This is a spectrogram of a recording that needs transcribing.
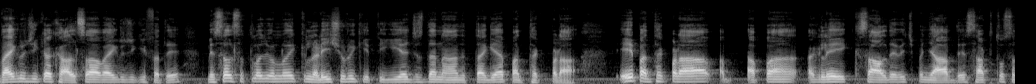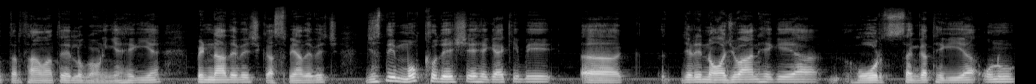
ਵਾਹਿਗੁਰੂ ਜੀ ਕਾ ਖਾਲਸਾ, ਵਾਹਿਗੁਰੂ ਜੀ ਕੀ ਫਤਿਹ। ਮਿਸਲ ਸਤਲੁਜ ਵੱਲੋਂ ਇੱਕ ਲੜੀ ਸ਼ੁਰੂ ਕੀਤੀ ਗਈ ਹੈ, ਜਿਸ ਦਾ ਨਾਮ ਦਿੱਤਾ ਗਿਆ ਪੰਥਕ ਪੜਾ। ਇਹ ਪੰਥਕ ਪੜਾ ਆਪਾਂ ਅਗਲੇ 1 ਸਾਲ ਦੇ ਵਿੱਚ ਪੰਜਾਬ ਦੇ 60 ਤੋਂ 70 ਥਾਵਾਂ ਤੇ ਲਗਾਉਣੀਆਂ ਹੈਗੀਆਂ, ਪਿੰਡਾਂ ਦੇ ਵਿੱਚ, ਕਸਬਿਆਂ ਦੇ ਵਿੱਚ। ਜਿਸ ਦੀ ਮੁੱਖ ਉਦੇਸ਼ ਇਹ ਹੈਗਾ ਕਿ ਵੀ ਜਿਹੜੇ ਨੌਜਵਾਨ ਹੈਗੇ ਆ, ਹੋਰ ਸੰਗਤ ਹੈਗੀ ਆ, ਉਹਨੂੰ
